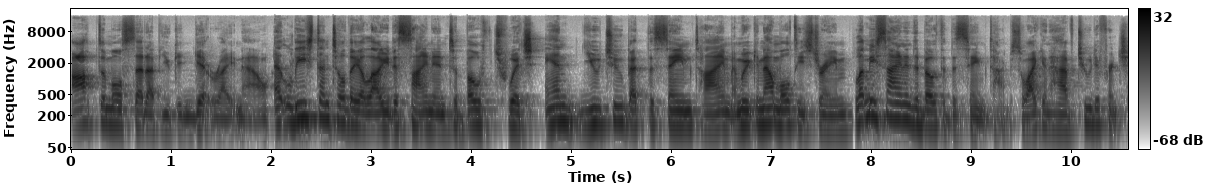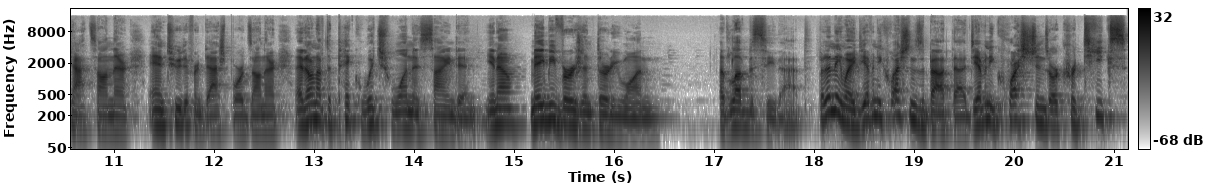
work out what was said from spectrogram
optimal setup you can get right now, at least until until they allow you to sign into both Twitch and YouTube at the same time. And we can now multi-stream. Let me sign into both at the same time so I can have two different chats on there and two different dashboards on there. I don't have to pick which one is signed in, you know? Maybe version 31. I'd love to see that. But anyway, do you have any questions about that? Do you have any questions or critiques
